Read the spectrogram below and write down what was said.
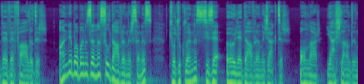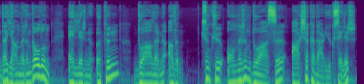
ve vefalıdır. Anne babanıza nasıl davranırsanız çocuklarınız size öyle davranacaktır. Onlar yaşlandığında yanlarında olun, ellerini öpün, dualarını alın. Çünkü onların duası arşa kadar yükselir,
